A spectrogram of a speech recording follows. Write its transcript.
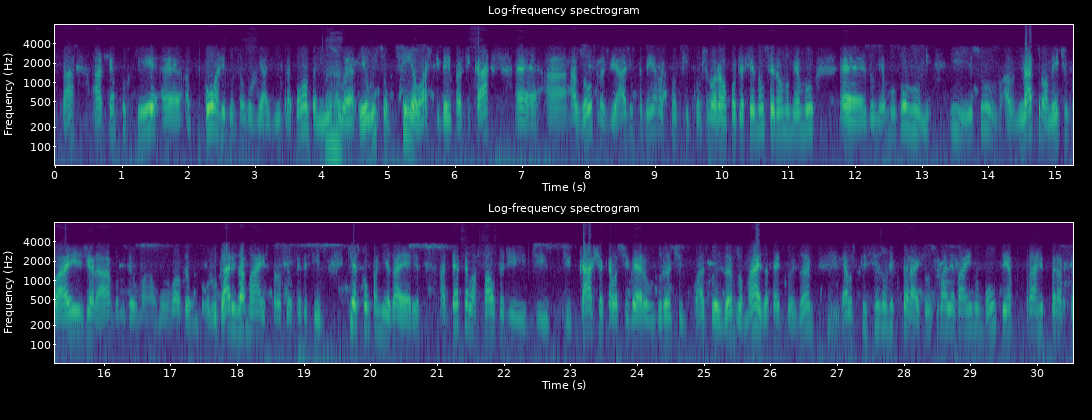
Tá? Até porque é, com a redução das viagens intra-company, uhum. isso é, eu isso sim, eu acho que veio para ficar. É, a, as outras viagens também elas que continuarão a acontecer não serão no mesmo é, no mesmo volume e isso naturalmente vai gerar vamos dizer uma, um, lugares a mais para ser oferecidos que as companhias aéreas até pela falta de, de, de caixa que elas tiveram durante quase dois anos ou mais até de dois anos elas precisam recuperar então isso vai levar ainda um bom tempo para a recuperação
